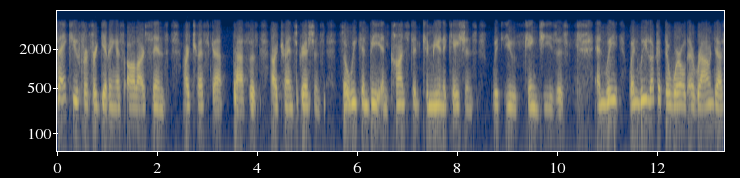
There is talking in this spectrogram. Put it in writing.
Thank you for forgiving us all our sins our trespasses our transgressions so we can be in constant communications with you king Jesus. And we when we look at the world around us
